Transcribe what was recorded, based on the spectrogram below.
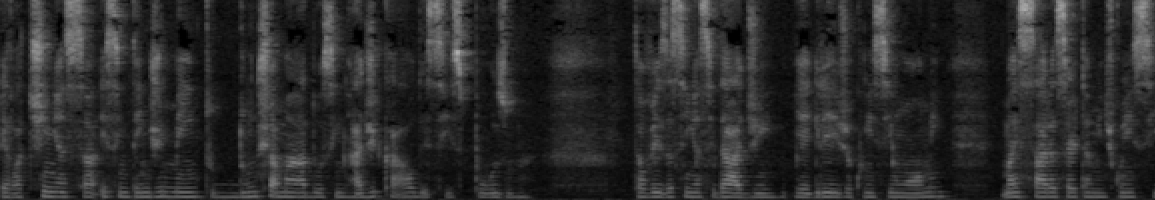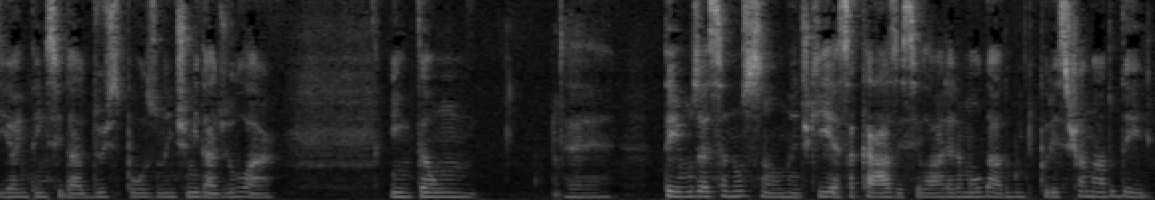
ela tinha essa, esse entendimento de um chamado assim radical desse esposo, né? Talvez assim a cidade e a igreja conheciam um homem, mas Sara certamente conhecia a intensidade do esposo na intimidade do lar. Então, é, temos essa noção, né, de que essa casa, esse lar era moldado muito por esse chamado dele.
